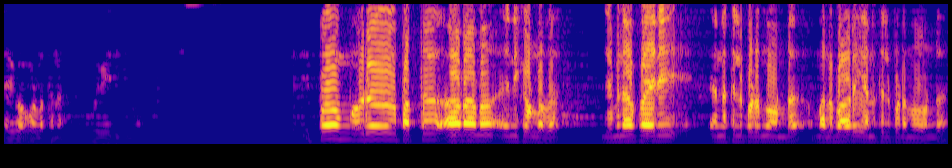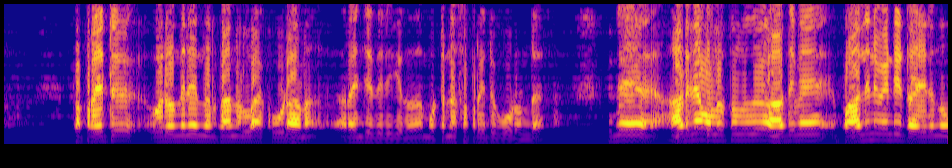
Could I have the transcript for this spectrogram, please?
ജൈവവളത്തിന് ഉപയോഗിക്കുന്നുണ്ട് ഇപ്പം ഒരു പത്ത് ആടാണ് എനിക്കുള്ളത്. ജമുനാപ്പാരി ഇനത്തിൽപ്പെടുന്നതുണ്ട് മലബാറി എണ്ണത്തിൽപ്പെടുന്നതുണ്ട് സെപ്പറേറ്റ് ഓരോന്നിനെയും നിർത്താനുള്ള കൂടാണ് അറേഞ്ച് ചെയ്തിരിക്കുന്നത്. മുട്ടന് സെപ്പറേറ്റ് കൂടുണ്ട്. പിന്നെ ആടിനെ വളർത്തുന്നത് ആദ്യമേ പാലിന് വേണ്ടിയിട്ടായിരുന്നു.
